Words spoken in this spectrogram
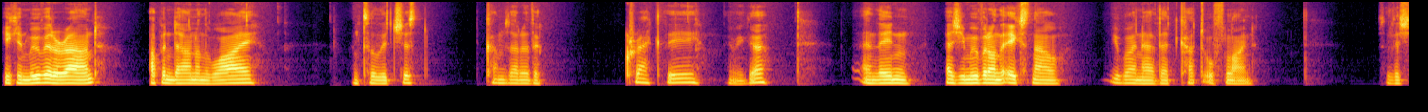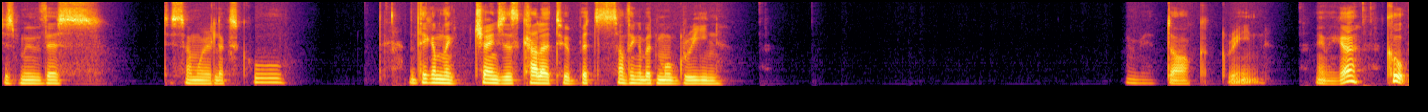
you can move it around up and down on the Y until it just comes out of the crack there. There we go. And then as you move it on the X now, you won't have that cut off line. So let's just move this to somewhere it looks cool. I think I'm going to change this color to a bit something a bit more green. Maybe a dark green. There we go. Cool.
